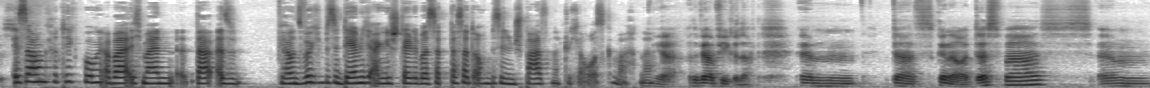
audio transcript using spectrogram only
ist. Ist auch ein Kritikpunkt, aber ich meine, da, also wir haben uns wirklich ein bisschen dämlich angestellt, aber es hat, das hat auch ein bisschen den Spaß natürlich auch ausgemacht, ne? Ja, also wir haben viel gelacht. Ähm, das, genau, das war's. Ähm,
